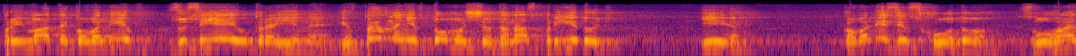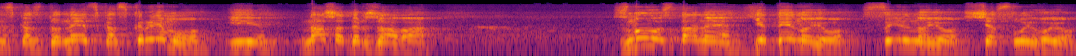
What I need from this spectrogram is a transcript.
приймати ковалів з усієї України і впевнені в тому, що до нас приїдуть і ковалі зі Сходу, з Луганська, з Донецька, з Криму, і наша держава знову стане єдиною, сильною, щасливою.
